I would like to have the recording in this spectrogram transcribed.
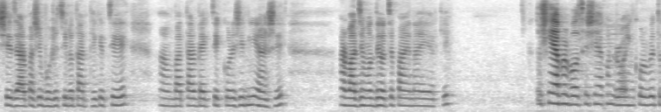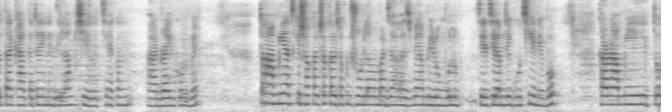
সে যার পাশে বসেছিল, তার থেকে চেয়ে বা তার ব্যাগ চেক করে সে নিয়ে আসে। আর মাঝে মধ্যে হচ্ছে পায় না এই আর কি। তো সে আবার বলছে, সে এখন ড্রয়িং করবে। তো তার খাতাটা এনে দিলাম। সে হচ্ছে এখন ড্রয়িং করবে। তো আমি আজকে সকাল সকাল যখন শুনলাম আমার জাল আসবে, আমি রুমগুলো চেয়েছিলাম যে গুছিয়ে নেব। কারণ আমি তো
